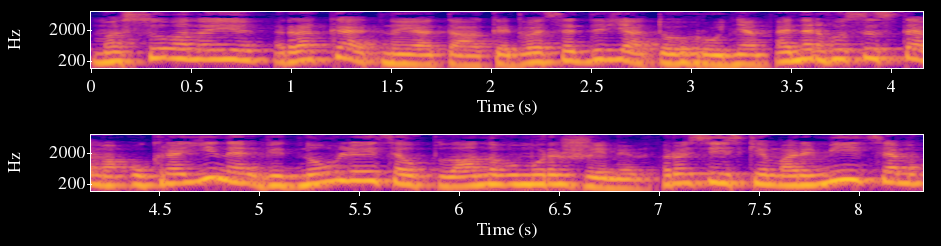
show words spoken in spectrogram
масованої ракетної атаки, 29 грудня, енергосистема України відновлюється в плановому режимі. Російським армійцям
